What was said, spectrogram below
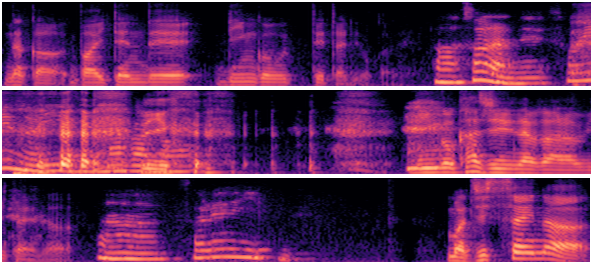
なんか売店でリンゴ売ってたりとかね。あそうだね。そういうのいいよね リンゴかじりながらみたいな。うんそれいいよねまあ実際な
